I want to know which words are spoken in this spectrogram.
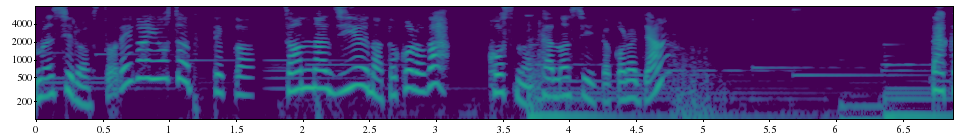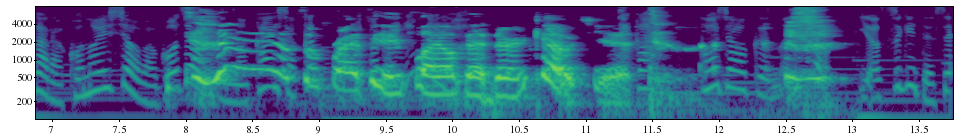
むしろそれが良さってかそんな自由なところがコスの楽しいところじゃん？だからこの衣装は 五条くんの解 I'm 釈 surprised he ain't fly off that darn couch だ yet. から五条くんの良すぎて正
